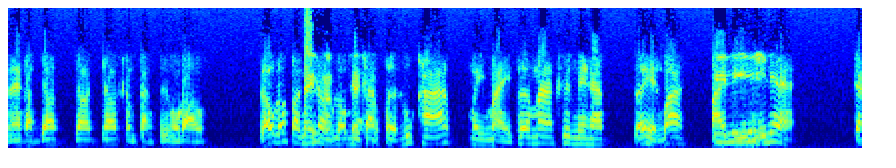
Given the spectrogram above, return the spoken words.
นะกับยอดยอดยอดคำสั่งซื้อของเรา แล้วแล้วตอนนี้ใช่ครัเราบเราใช่มีครักาบรเปิดลูกค้าใหม่ ๆ เพิ่มมากขึ้นไหมครับ แล้วเห็นว่าปลายปีปีนี้นี้เนี่ย จะ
